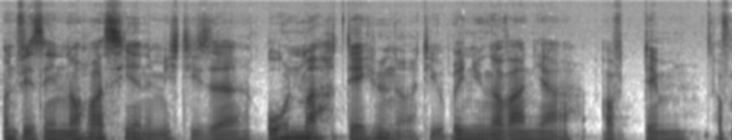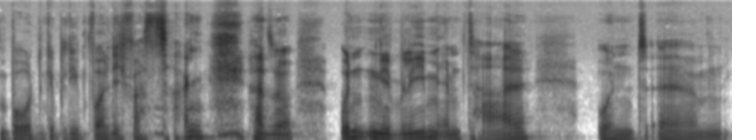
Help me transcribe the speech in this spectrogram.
Und wir sehen noch was hier, nämlich diese Ohnmacht der Jünger. Die übrigen Jünger waren ja auf dem, auf dem Boden geblieben, wollte ich fast sagen. Also unten geblieben im Tal. Und ähm,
